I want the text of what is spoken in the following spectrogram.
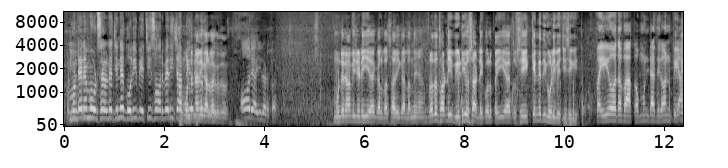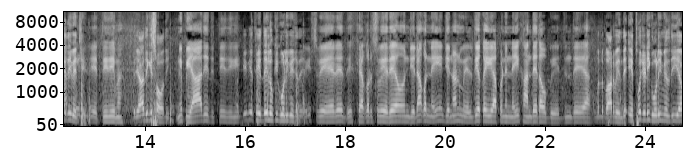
ਫੜੀ ਮੁੰਡੇ ਨੇ ਮੋਟਰਸਾਈਕਲ ਦੇ ਜਿਹਨੇ ਗੋਲੀ ਵੇਚੀ 100 ਰੁਪਏ ਦੀ ਚਾਬੀ ਮੁੰਡੇ ਨਾਲ ਵੀ ਗੱਲਬਾਤ ਕਰੋ। ਔਰ ਆ ਜੀ ਲੜਕਾ। ਮੁੰਡੇ ਨਾਲ ਵੀ ਜਿਹੜੀ ਹੈ ਗੱਲਬਾਤ ਸਾਰੀ ਕਰ ਲੈਂਦੇ ਆ ਬ੍ਰਦਰ ਤੁਹਾਡੀ ਵੀਡੀਓ ਸਾਡੇ ਕੋਲ ਪਈ ਹੈ। ਤੁਸੀਂ ਕਿੰਨੇ ਦੀ ਗੋਲੀ ਵੇਚੀ ਸੀਗੀ? ਭਾਈ ਉਹ ਤਾਂ ਵਾਕਫ ਮੁੰਡਾ ਸੀਗਾ ਉਹਨੂੰ ਕਿੰਨੇ 50 ਦੀ ਵੇਚੀ? ਦਿੱਤੀ ਸੀ ਮੈਂ। 50 ਦੀ ਕਿ 100 ਦੀ? ਨਹੀਂ 50 ਦੀ ਦਿੱਤੀ ਸੀਗੀ। ਅੱਗੇ ਵੀ ਇੱਥੇ ਇਦਾਂ ਹੀ ਲੋਕੀ ਗੋਲੀ ਵੇਚਦੇ ਭਾਈ ਸਵੇਰੇ ਦੇਖਿਆ ਕਰੋ ਸਵੇਰੇ ਹੁਣ ਜਿਨ੍ਹਾਂ ਕੋਲ ਨਹੀਂ ਜਿਨ੍ਹਾਂ ਨੂੰ ਮਿਲਦੀ ਆ ਕਈ ਆਪਣੇ ਨਹੀਂ ਖਾਂਦੇ ਤਾਂ ਉਹ ਵੇਚ ਦਿੰਦੇ ਆ। ਮਤਲਬ ਬਾਹਰ ਵੇਚਦੇ। ਇੱਥੋਂ ਜਿਹੜੀ ਗੋਲੀ ਮਿਲਦੀ ਆ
